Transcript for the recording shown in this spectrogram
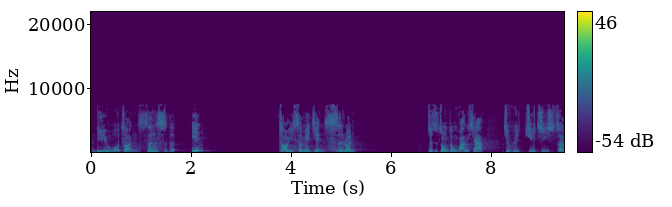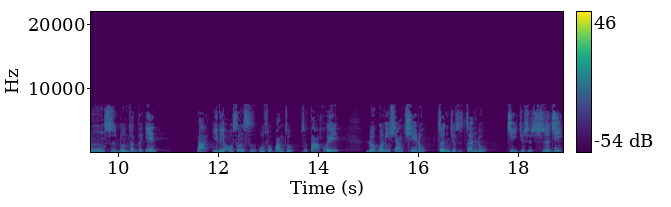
流转生死的因，早已生灭见四论，这是种种妄想。就会聚集生死轮转的因啊，以了生死无所帮助。说大会，如果你想弃入真，就是真如；即就是实际。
